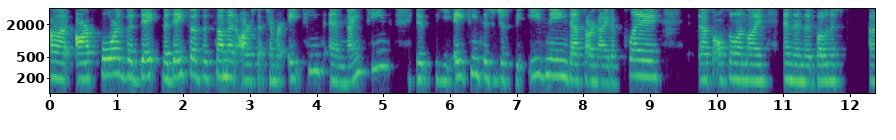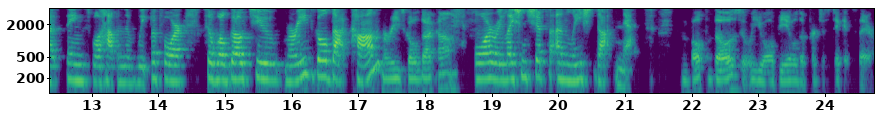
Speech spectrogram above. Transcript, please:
uh, are for the date. The dates of the summit are September 18th and 19th. It, the 18th is just the evening. That's our night of play. That's also online. And then the bonus uh, things will happen the week before. So we'll go to mariesgold.com mariesgold.com. or relationshipsunleashed.net. Both of those, you will be able to purchase tickets there.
